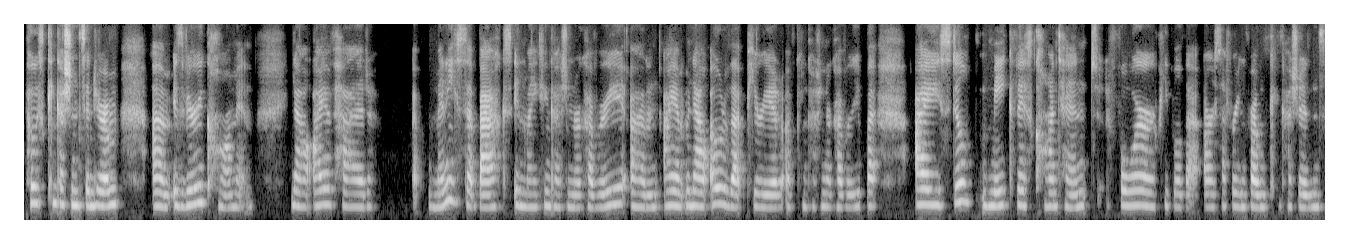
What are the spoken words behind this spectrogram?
post concussion syndrome, um, is very common. Now, I have had many setbacks in my concussion recovery. Um, I am now out of that period of concussion recovery, but I still make this content for people that are suffering from concussions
